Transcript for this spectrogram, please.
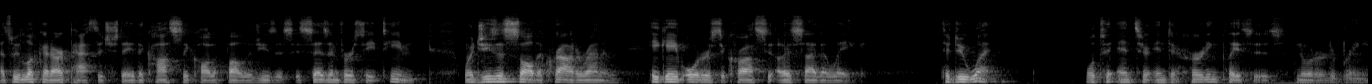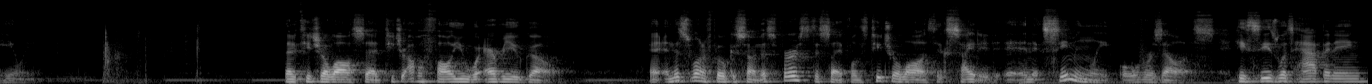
as we look at our passage today, the costly call to follow Jesus, it says in verse 18 when Jesus saw the crowd around him, he gave orders to cross the other side of the lake. To do what? Well, to enter into hurting places in order to bring healing. Then a teacher of law said, Teacher, I will follow you wherever you go. And this is what I focus on. This first disciple, this teacher of law, is excited and seemingly overzealous. He sees what's happening.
